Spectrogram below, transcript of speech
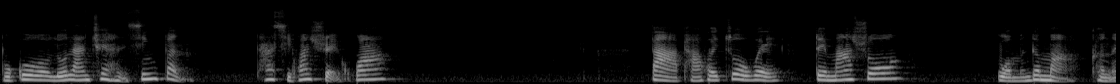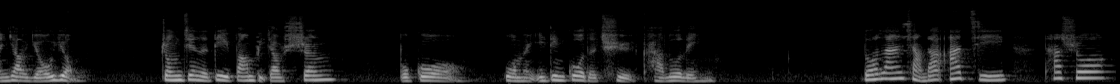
不过罗兰却很兴奋，他喜欢水花。爸爬回座位，对妈说：“我们的马可能要游泳，中间的地方比较深，不过我们一定过得去。”卡洛琳。罗兰想到阿吉，他说：“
